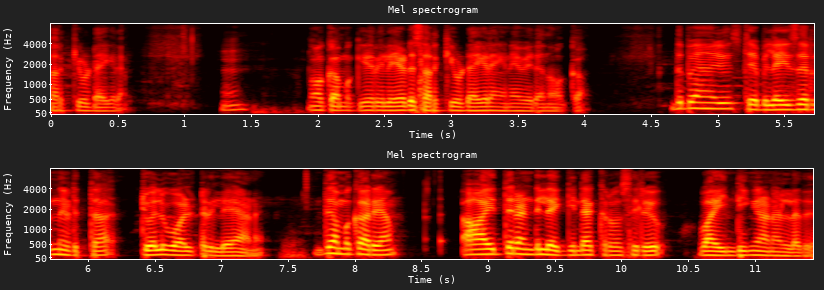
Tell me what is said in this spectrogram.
സർക്യൂട്ട് ഡയഗ്രാം നോക്കാം. നമുക്ക് റിലേഡ് സർക്യൂട്ട് ഡയഗ്രാം എങ്ങനെ വരിക നോക്കാം. ഇതിപ്പോൾ ഒരു സ്റ്റെബിലൈസറിൽ നിന്ന് എടുത്ത ട്വൽവ് വോൾട്ട് റിലേ ആണ്. ഇത് നമുക്കറിയാം ആദ്യത്തെ രണ്ട് ലെഗിന്റെ അക്രോസ് ഒരു വൈൻഡിങ് ആണ് ഉള്ളത്.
